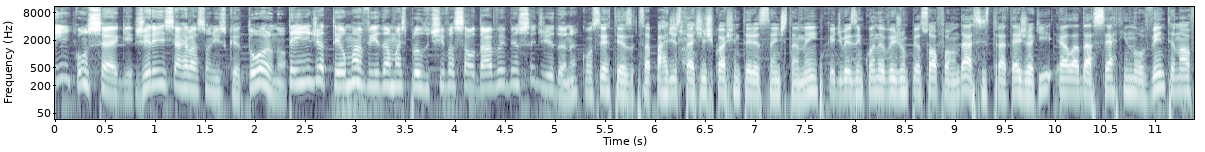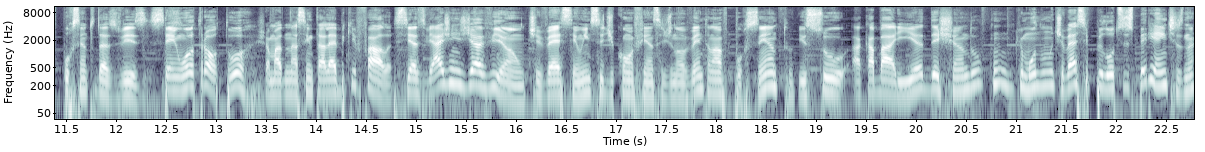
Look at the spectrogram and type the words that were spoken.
Quem consegue gerenciar a relação de risco e retorno tende a ter uma vida mais produtiva, saudável e bem-sucedida, né? Com certeza. Essa parte de estatística eu acho interessante também, porque de vez em quando eu vejo um pessoal falando, ah, essa estratégia aqui, ela dá certo em 99% das vezes. Tem um outro autor, chamado Nassim Taleb, que fala, se as viagens de avião tivessem um índice de confiança de 99%, isso acabaria deixando com que o mundo não tivesse pilotos experientes, né?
